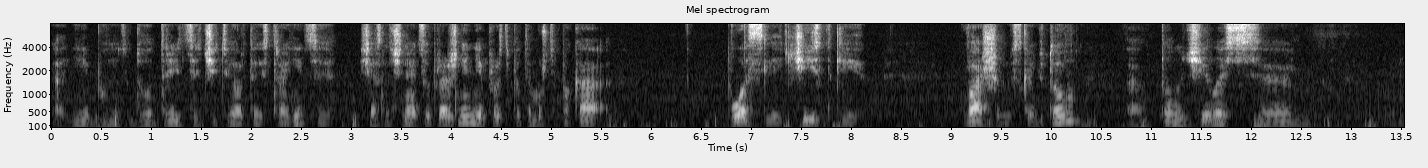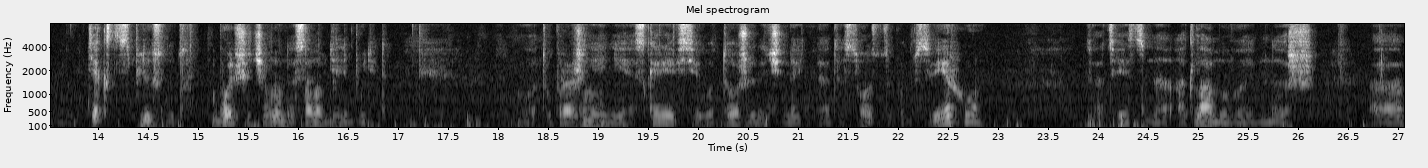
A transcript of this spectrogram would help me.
Они будут до 34 страницы. Сейчас начинается упражнение, просто потому что пока после чистки вашим скриптом э, получилось э, текст сплюснут больше, чем он на самом деле будет упражнение, скорее всего, тоже начинать надо с отступом сверху. Соответственно, отламываем наш э,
